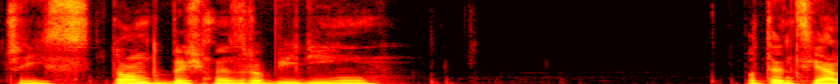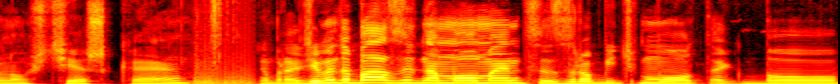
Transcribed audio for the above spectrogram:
Czyli stąd byśmy zrobili potencjalną ścieżkę. Dobra, idziemy do bazy na moment zrobić młotek, bo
